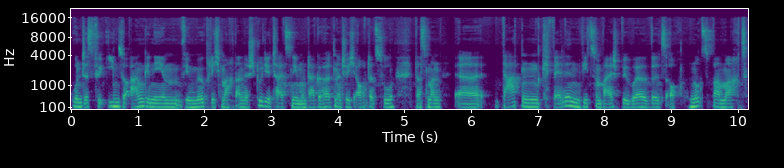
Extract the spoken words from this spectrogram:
und es für ihn so angenehm wie möglich macht, an der Studie teilzunehmen. Und da gehört natürlich auch dazu, dass man äh, Datenquellen wie zum Beispiel Wearables auch nutzbar macht,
